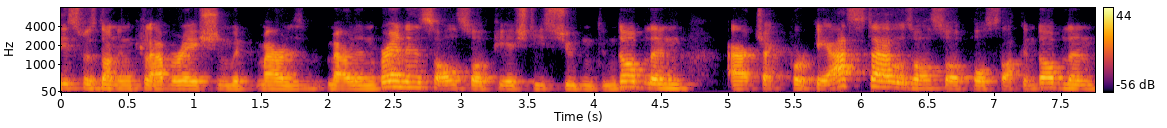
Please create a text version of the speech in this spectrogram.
this was done in collaboration with Mar Marlon Brenes, also a PhD student in Dublin, Archak Purkayastha, who's also a postdoc in Dublin,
